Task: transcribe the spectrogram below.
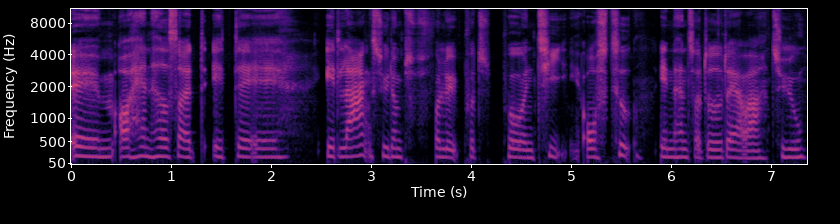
Øhm, og han havde så et, et, øh, et langt sygdomsforløb på, på en 10 års tid, inden han så døde, da jeg var 20.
